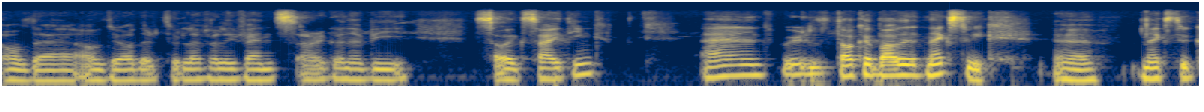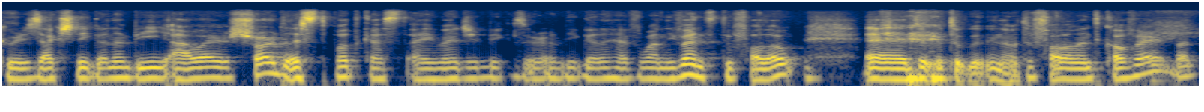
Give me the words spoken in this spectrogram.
all the all the other two level events are gonna be so exciting. And we'll talk about it next week. Uh, next week is actually gonna be our shortest podcast, I imagine, because we're only gonna have one event to follow, uh, to, to, you know to follow and cover. But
